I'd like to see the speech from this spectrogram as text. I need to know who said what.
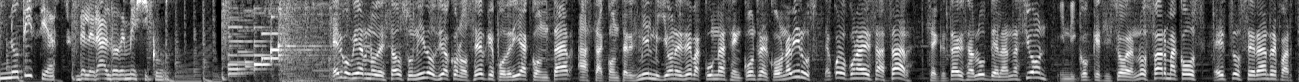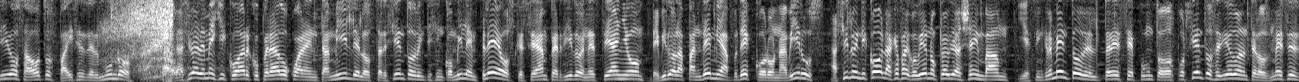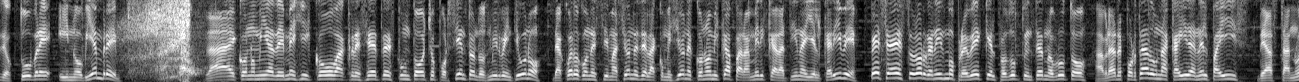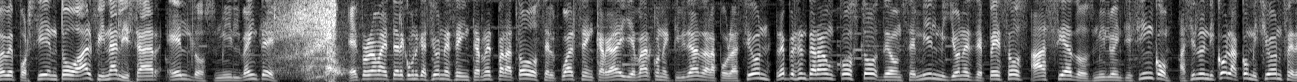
Speaker 1: Noticias del Heraldo de México.
Speaker 2: El gobierno de Estados Unidos dio a conocer que podría contar hasta con 3 mil millones de vacunas en contra del coronavirus. De acuerdo con Alex Azar, secretario de Salud de la Nación, indicó que si sobran los fármacos, estos serán repartidos a otros países del mundo. La Ciudad de México ha recuperado 40 mil de los 325 mil empleos que se han perdido en este año debido a la pandemia de coronavirus. Así lo indicó la jefa de gobierno Claudia Sheinbaum y este incremento del 13.2% se dio durante los meses de octubre y noviembre. La economía de México va a crecer 3.8% en 2021, de acuerdo con estimaciones de la Comisión Económica para América Latina y el Caribe. Pese a esto, el organismo prevé que el Producto Interno Bruto habrá reportado una caída en el país de hasta 9% al finalizar el 2020. El programa de telecomunicaciones e Internet para Todos, el cual se encargará de llevar conectividad a la población, representará un costo de 11 mil millones de pesos hacia 2025. Así lo indicó la Comisión Federal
